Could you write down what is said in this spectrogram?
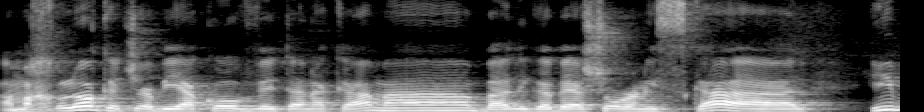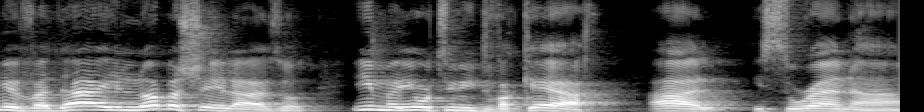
המחלוקת של רבי יעקב ותנא קמא לגבי השור הנסכל, היא בוודאי לא בשאלה הזאת. אם היו רוצים להתווכח על איסורי הנאה,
